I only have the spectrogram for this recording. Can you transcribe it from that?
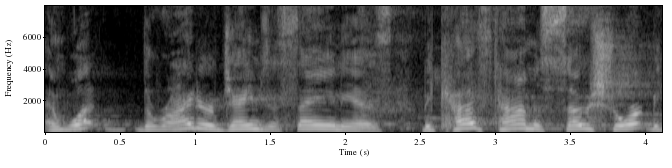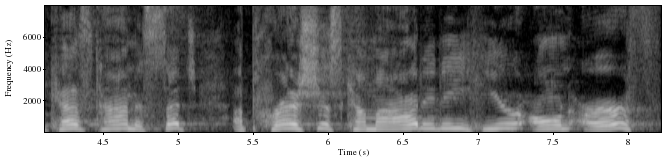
And what the writer of James is saying is because time is so short, because time is such a precious commodity here on earth,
